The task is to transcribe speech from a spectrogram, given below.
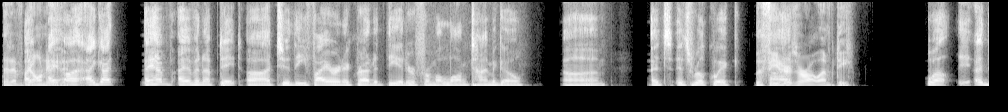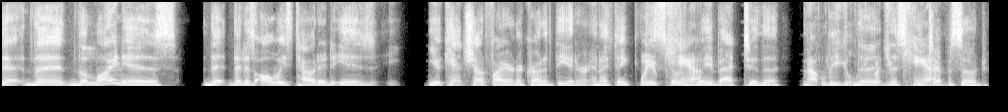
that have donated. I, I got. I have. I have an update uh, to the fire in a crowded theater from a long time ago. Um, it's it's real quick. the theaters are all empty. Well, uh, the the the line is that that is always touted is you can't shout fire in a crowded theater, and I think Well, this goes can. way back to the Not legally, the, but you the speech can. episode,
